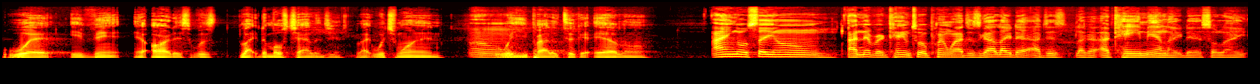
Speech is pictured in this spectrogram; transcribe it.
what event and artist was like the most challenging? Like which one where you probably took an L on? I ain't gonna say um I never came to a point where I just got like that. I just like I I came in like that. So like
